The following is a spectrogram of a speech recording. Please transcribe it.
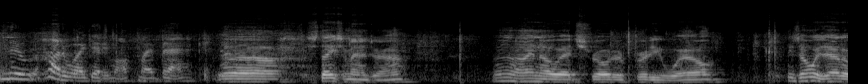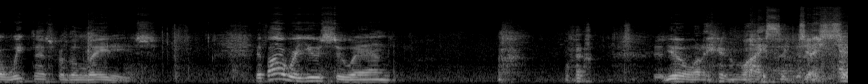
Lou, how do I get him off my back? Uh, station manager, huh? Well, I know Ed Schroeder pretty well. He's always had a weakness for the ladies. If I were you, Sue Ann, well, you don't want to hear my suggestion.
